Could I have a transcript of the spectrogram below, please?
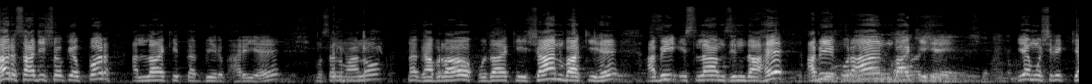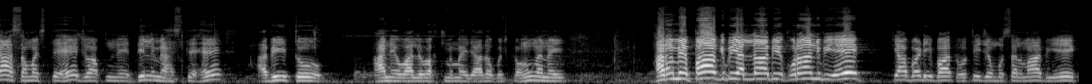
हर साजिशों के ऊपर अल्लाह की तदबीर भारी है। मुसलमानों, न घबराओ, खुदा की शान बाकी है। अभी इस्लाम ज़िंदा है, अभी कुरान बाकी है। ये मुशरिक क्या समझते हैं जो अपने दिल में हँसते हैं? अभी तो आने वाले वक्त में मैं ज़्यादा कुछ कहूँगा नहीं। हरम पाक भी, अल्लाह भी, कुरान भी एक। क्या बड़ी बात होती जो मुसलमान भी एक?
